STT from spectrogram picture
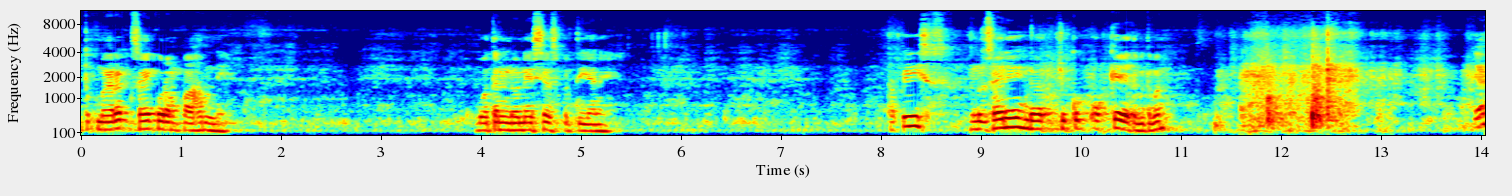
untuk merek saya kurang paham nih. Buatan Indonesia sepertinya nih tapi menurut saya ini udah cukup oke okay, teman-teman. Ya.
